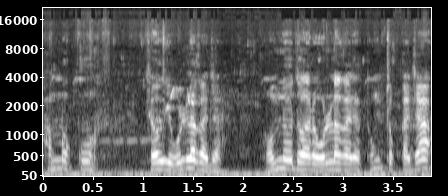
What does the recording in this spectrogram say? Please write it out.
밥 먹고 저기 올라가자 업로드하러 올라가자 동쪽 가자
